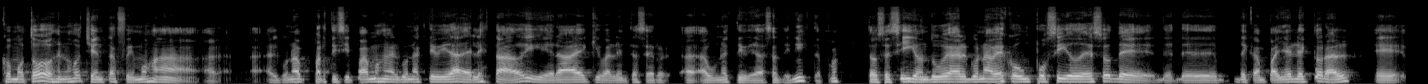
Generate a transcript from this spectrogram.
como todos en los 80, fuimos a, a alguna, participamos en alguna actividad del Estado y era equivalente a hacer a, una actividad sandinista. Pues. Entonces, sí, yo anduve alguna vez con un pocido de esos de, de, de, campaña electoral, eh,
